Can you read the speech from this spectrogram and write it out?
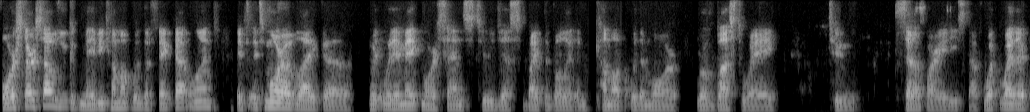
forced ourselves, we could maybe come up with a fake that one. It's it's more of like, uh, would, it make more sense to just bite the bullet and come up with a more robust way to set up our AD stuff? What whether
